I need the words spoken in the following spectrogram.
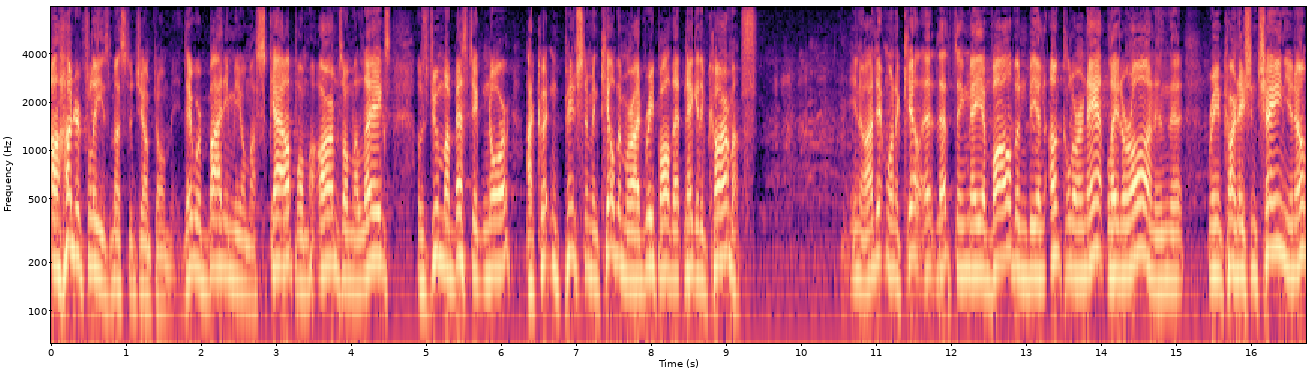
a hundred fleas must have jumped on me. They were biting me on my scalp, on my arms, on my legs. I was doing my best to ignore. I couldn't pinch them and kill them, or I'd reap all that negative karma. You know, I didn't want to kill it. That thing may evolve and be an uncle or an aunt later on in the reincarnation chain, you know.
